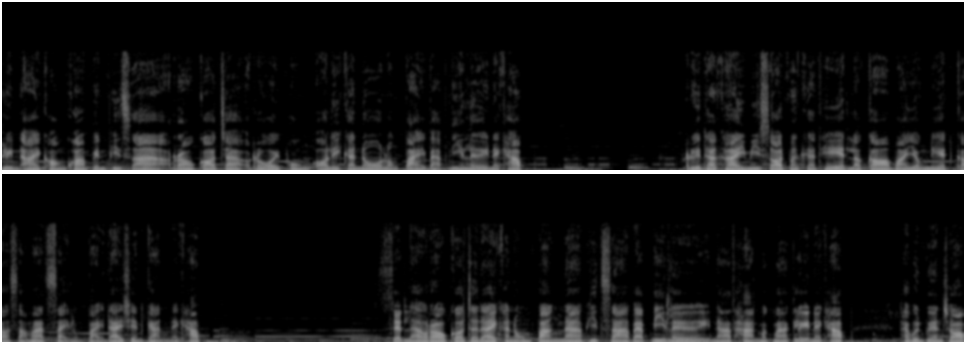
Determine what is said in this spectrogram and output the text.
กลิ่นอายของความเป็นพิซซ่า เราก็จะโรยผงออริกาโนลงไปแบบนี้เลยนะครับหรือถ้าใครมีซอสมะเขือเทศแล้วก็มายองเนสก็สามารถใส่ลงไปได้เช่นกันนะครับ เสร็จแล้วเราก็จะได้ขนมปังหน้าพิซซ่าแบบนี้เลย น่าทานมากๆเลยนะครับ ถ้าเพื่อนๆชอบ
